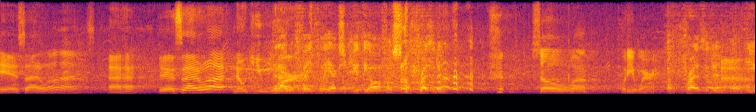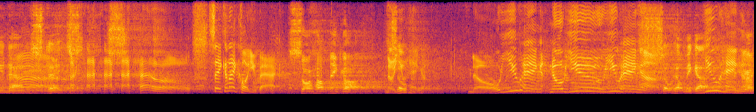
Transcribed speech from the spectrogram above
Yes, I was. Uh huh. Yes, I was. No, you weren't. That I will faithfully execute the office of President. so, uh, what are you wearing? A president of the United States. oh. Say, can I call you back? So help me God. No, So- you hang up. No, you hang. up. No, you. You hang up. So help me God. You hang up.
